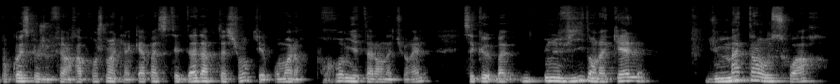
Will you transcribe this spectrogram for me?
Pourquoi est-ce que je fais un rapprochement avec la capacité d'adaptation, qui est pour moi leur premier talent naturel? C'est que bah, une vie dans laquelle, du matin au soir,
